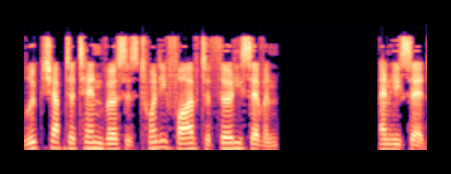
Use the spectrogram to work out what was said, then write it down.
Luke chapter 10 verses 25 to 37. And he said,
